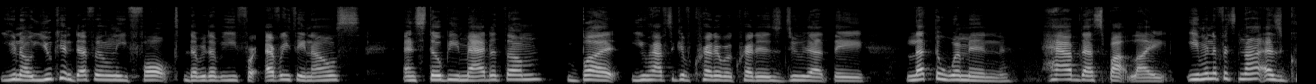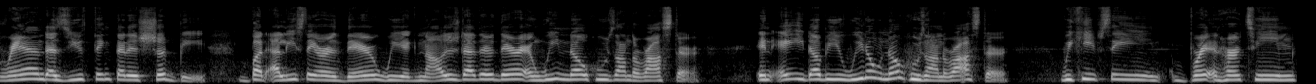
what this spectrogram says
you know, you can definitely fault WWE for everything else and still be mad at them but you have to give credit where credit is due that they let the women have that spotlight, even if it's not as grand as you think that it should be. But at least they are there. We acknowledge that they're there and we know who's on the roster. In AEW, we don't know who's on the roster. We keep seeing Britt and her team.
